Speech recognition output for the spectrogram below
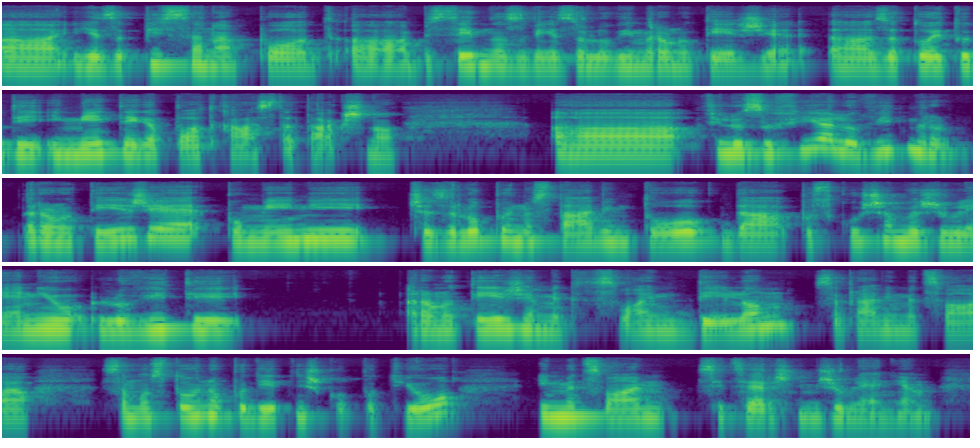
uh, je zapisana pod uh, besedno zvezo Lovim ravnotežje. Uh, zato je tudi ime tega podcasta takšno. Uh, filozofija loviti ravnotežje pomeni, če zelo poenostavim to, da poskušam v življenju loviti ravnotežje med svojim delom, se pravi med svojo samostojno podjetniško potjo in med svojim siceršnjim življenjem. Uh,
